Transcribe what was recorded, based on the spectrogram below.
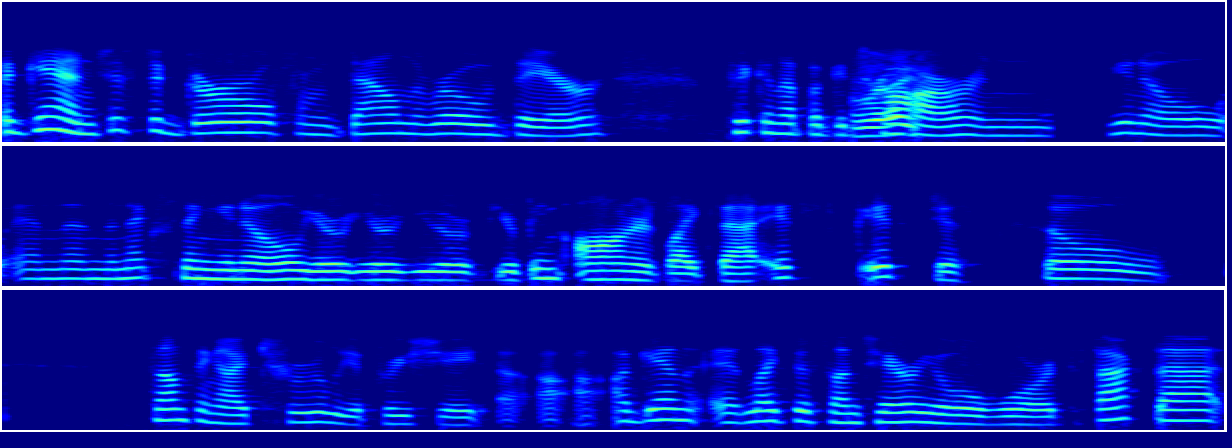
Again, just a girl from down the road there picking up a guitar and you know, and then the next thing you know, you're you're you're you're being honored like that. It's it's just so something I truly appreciate. Uh, uh, again, like this Ontario award, the fact that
